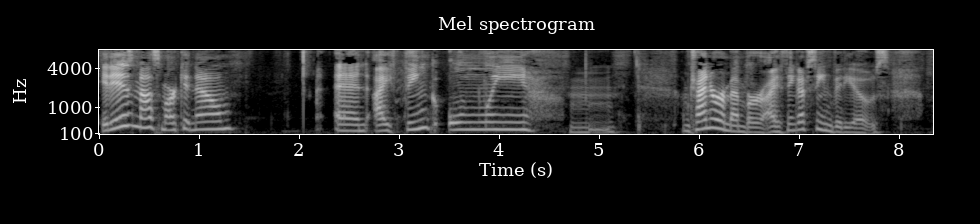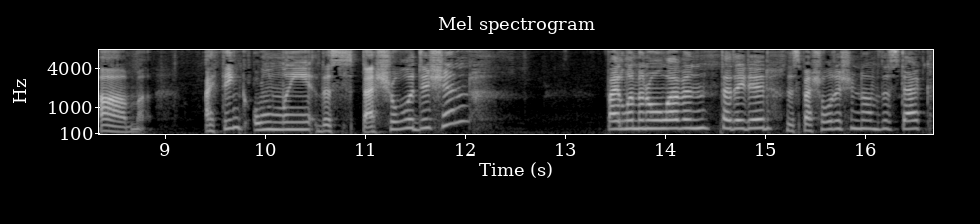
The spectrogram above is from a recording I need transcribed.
it is mass market now. And I think only, hmm, I'm trying to remember. I think I've seen videos. Um, I think only the special edition Liminal 11 that they did, the special edition of this deck,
